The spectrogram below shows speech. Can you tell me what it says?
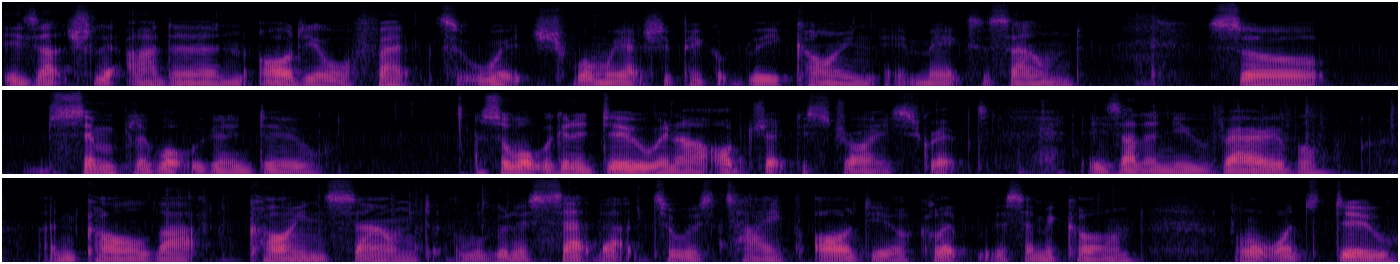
is actually add an audio effect, which when we actually pick up the coin, it makes a sound. So simply what we're going to do so what we're going to do in our object destroy script is add a new variable and call that coin sound and we're going to set that to as type audio clip with a semicolon and what we want to do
